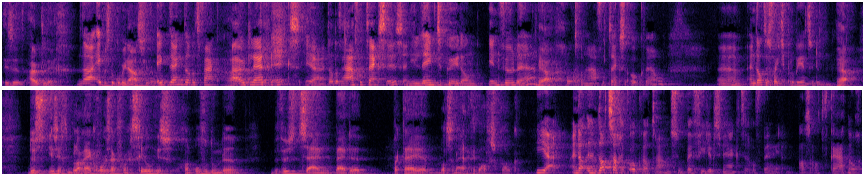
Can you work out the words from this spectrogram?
is het uitleg? nou, Of ik, is het een combinatie daarvan? ik denk dat het vaak Haveltekst. uitleg is. Ja, dat het haveltekst is. En die leemte kun je dan invullen, hè? Ja. Op grond van haveltekst ook wel. Ehm, en dat is wat je probeert te doen. Ja, dus je zegt een belangrijke oorzaak voor een geschil is gewoon onvoldoende bewustzijn bij de partijen wat ze nou eigenlijk hebben afgesproken. Ja, en dat, en dat zag ik ook wel trouwens toen ik bij Philips werkte of bij, als advocaat nog.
